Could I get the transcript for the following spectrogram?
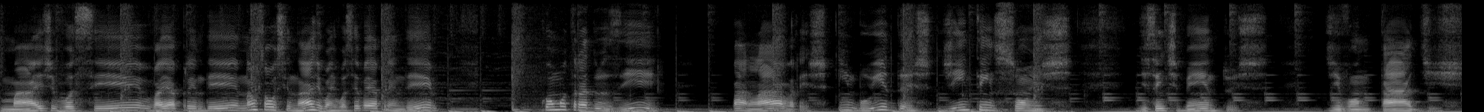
Mas você vai aprender não só os sinais, mas você vai aprender como traduzir palavras imbuídas de intenções, de sentimentos, de vontades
